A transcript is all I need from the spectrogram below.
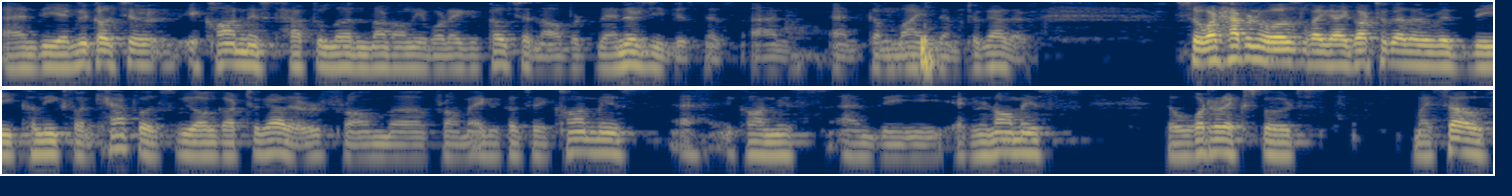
And the agriculture economists have to learn not only about agriculture now, but the energy business and, and combine them together. so what happened was like I got together with the colleagues on campus. We all got together from uh, from agriculture economists, uh, economists, and the agronomists, the water experts, myself,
